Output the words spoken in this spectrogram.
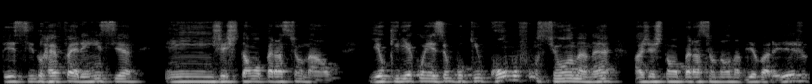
ter sido referência em gestão operacional. E eu queria conhecer um pouquinho como funciona né, a gestão operacional na Via Varejo.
